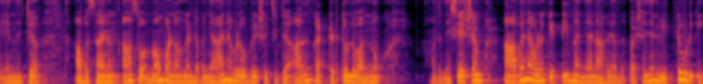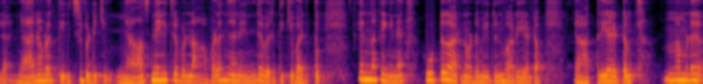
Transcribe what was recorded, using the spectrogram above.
എന്നിട്ട് അവസാനം ആ സ്വർണവും പണവും കണ്ടപ്പോൾ ഞാൻ അവളെ ഉപേക്ഷിച്ചിട്ട് അതും കട്ടെടുത്തുകൊണ്ട് വന്നു. അതിനുശേഷം അവൻ അവളെ കെട്ടിയെന്നാണ് ഞാൻ അറിയാതെ പക്ഷേ ഞാൻ വിട്ടുകൊടുക്കില്ല. ഞാൻ അവളെ തിരിച്ചു പിടിക്കും. ഞാൻ സ്നേഹിച്ച പെണ്ണ അവളെ ഞാൻ എന്റെ വരുത്തിക്ക് വരുത്തും എന്നൊക്കെ ഇങ്ങനെ കൂട്ടുകാരനോട് മിഥുൻ പറയട്ടോ രാത്രിയായിട്ടും നമ്മുടെ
